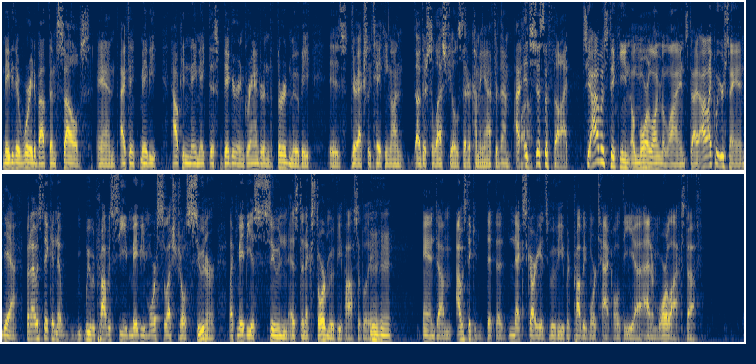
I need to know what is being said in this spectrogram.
maybe they're worried about themselves and I think maybe how can they make this bigger and grander in the third movie is they're actually taking on other Celestials that are coming after them. I, it's just a thought. See, I was thinking uh, more along the lines that I like what you're saying. Yeah. But I was thinking that we would probably see maybe more Celestials sooner, like maybe as soon as the next Thor movie, possibly. Mm-hmm. And um, I was thinking that the next Guardians movie would probably more tackle the uh, Adam Warlock stuff,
